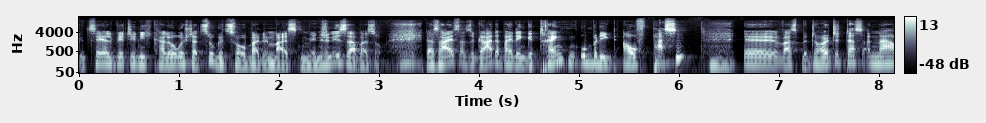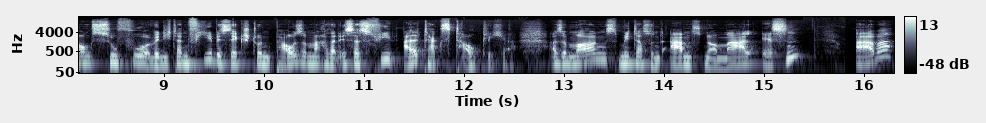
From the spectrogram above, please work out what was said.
gezählt wird die nicht kalorisch dazugezogen bei den meisten Menschen. Ist aber so. Das heißt also gerade bei den Getränken unbedingt aufpassen. Mhm. Äh, was bedeutet das an Nahrungszufuhr? Wenn ich dann vier bis sechs Stunden Pause mache, dann ist das viel alltagstauglicher sicher. Also morgens, mittags und abends normal essen aber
